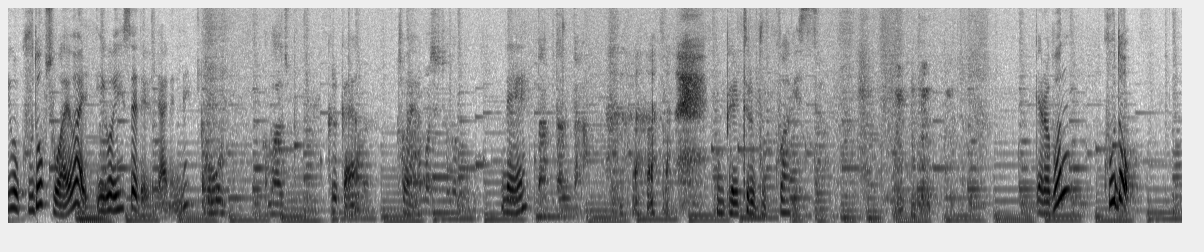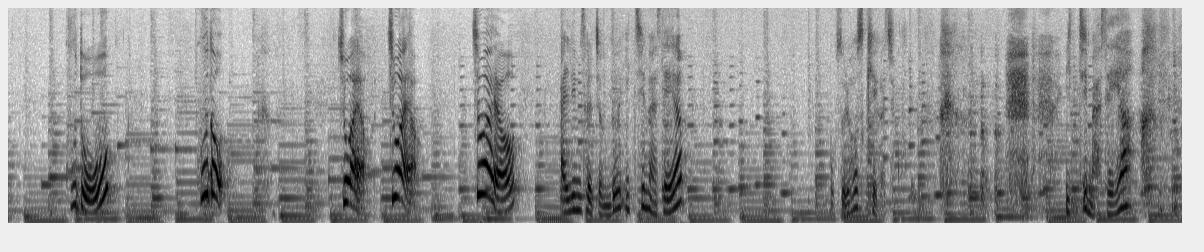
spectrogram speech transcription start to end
이거 구독 좋아요 알- 이거 했어야 되는데 안 했네. 오, 한번 하죠. 그럴까요? 한 좋아요. 번씩 쳐다보고 네. 딱딱딱. 그럼 벨트를 묶고 하겠어. 여러분 구독, 구독, 구독, 좋아요, 좋아요, 좋아요. 알림 설정도 잊지 마세요. 목소리 허스키해가지고 잊지 마세요.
